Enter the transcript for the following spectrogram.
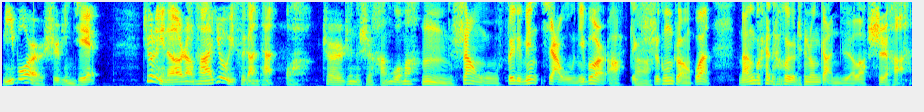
尼泊尔食品街，这里呢让他又一次感叹：哇！这儿真的是韩国吗？嗯，上午菲律宾，下午尼泊尔啊，这个时空转换，难怪他会有这种感觉了。是哈，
